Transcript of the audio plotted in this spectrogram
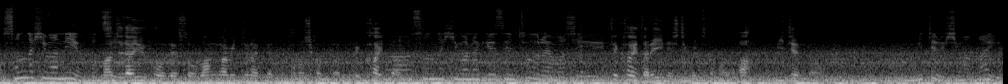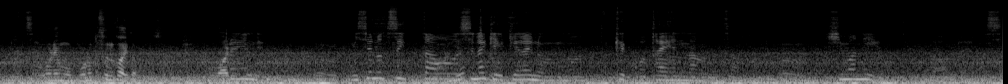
た。そんな暇ねえよこっち。町田 UFO でそう「ワンガミッドナイトやって楽しかった」って書いたあーそんな暇なゲーセン超羨ましい。って書いたらいいねしてくれてたからあ見てんだ。見てる暇ないよこっちは。俺もうボロクソに書いたもんそれ。悪いけど大変だよ。うん店のツイッターをしなきゃいけないのも結構大変なのにさうん。暇ねえよってうわ羨ましい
